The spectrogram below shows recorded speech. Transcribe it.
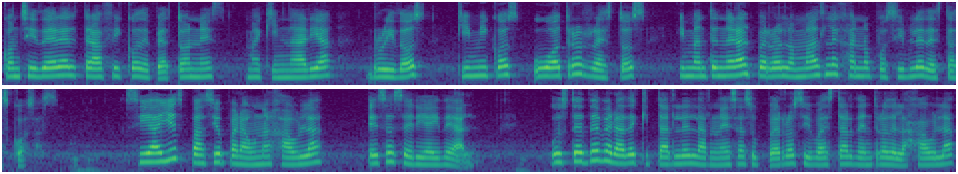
considere el tráfico de peatones, maquinaria, ruidos químicos u otros restos y mantener al perro lo más lejano posible de estas cosas. Si hay espacio para una jaula, esa sería ideal. Usted deberá de quitarle el arnés a su perro si va a estar dentro de la jaula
